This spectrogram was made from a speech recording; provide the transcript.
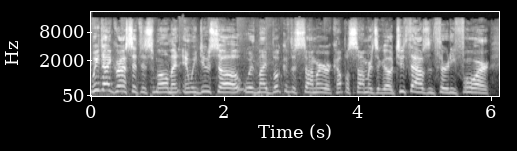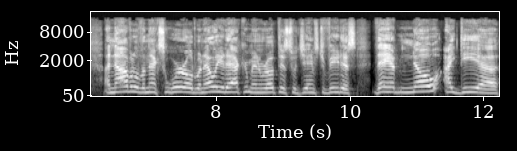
We digress at this moment, and we do so with my book of the summer a couple summers ago, 2034, a novel of the next world. When Elliot Ackerman wrote this with James Stavridis, they had no idea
